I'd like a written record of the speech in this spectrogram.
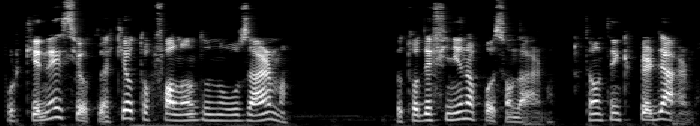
Porque nesse outro daqui eu estou falando no usa arma eu estou definindo a posição da arma. Então eu tenho que perder a arma.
